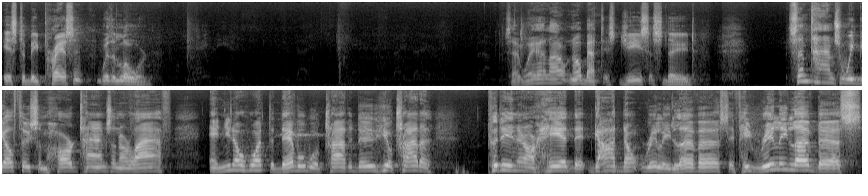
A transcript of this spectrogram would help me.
is to be present with the Lord. Say, well, I don't know about this Jesus dude. Sometimes we go through some hard times in our life, and you know what the devil will try to do? He'll try to put it in our head that God don't really love us. If he really loved us,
